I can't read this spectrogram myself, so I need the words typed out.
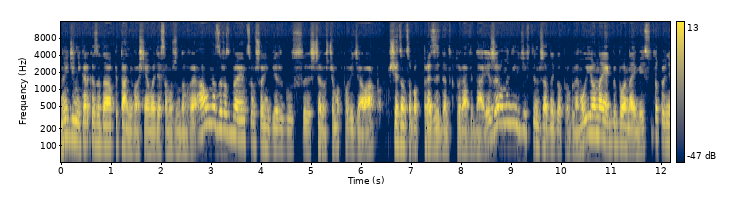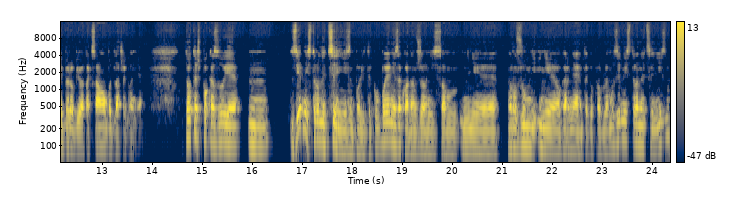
No i dziennikarka zadała pytanie właśnie o media samorządowe, a ona z rozbrajającą Schelling-Wiergu z szczerością odpowiedziała, siedząc obok prezydent, która wydaje, że ona nie widzi w tym żadnego problemu i ona jakby była na jej miejscu, to pewnie by robiła tak samo, bo dlaczego nie. To też pokazuje mm, z jednej strony cynizm polityków, bo ja nie zakładam, że oni są nierozumni i nie ogarniają tego problemu. Z jednej strony cynizm,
